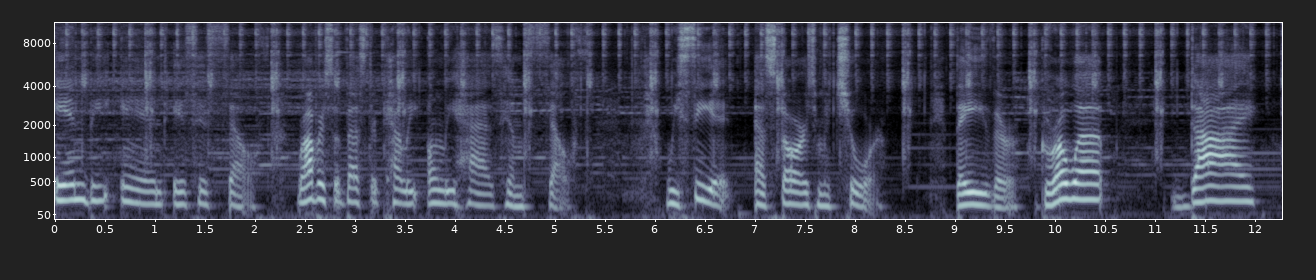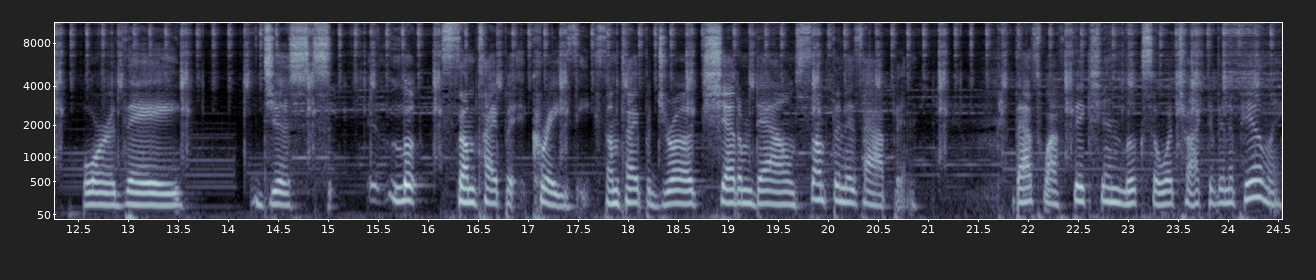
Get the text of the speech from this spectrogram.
in the end is his self. Robert Sylvester Kelly only has himself. We see it as stars mature. They either grow up, die, or they just look some type of crazy, some type of drug shut them down, something has happened. That's why fiction looks so attractive and appealing.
